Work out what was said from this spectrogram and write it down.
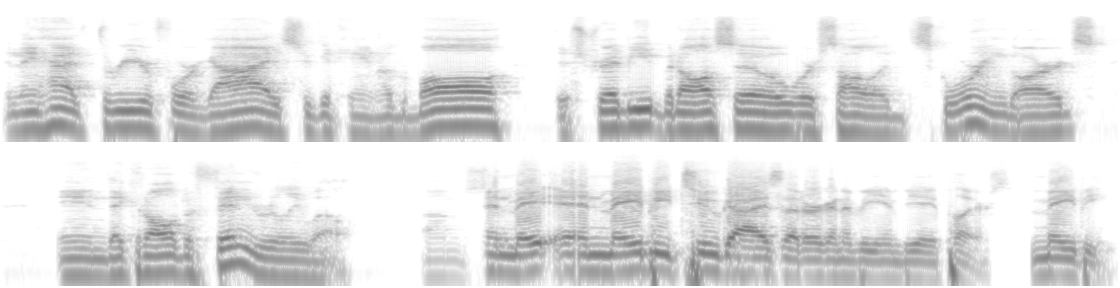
and they had three or four guys who could handle the ball, distribute, but also were solid scoring guards, and they could all defend really well. Um, so- and may and maybe two guys that are going to be NBA players. Maybe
